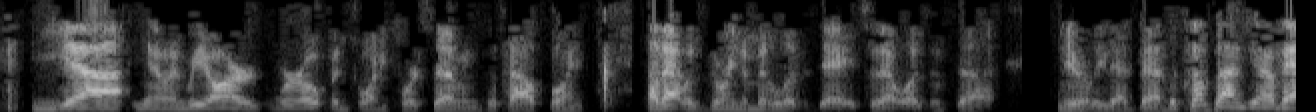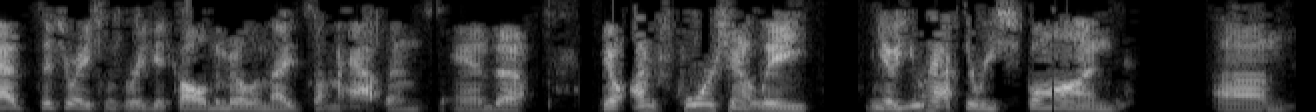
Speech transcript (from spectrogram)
yeah, you know, and we are, we're open 24-7 at the South Point. Now that was during the middle of the day, so that wasn't, uh, nearly that bad. But sometimes, you know, I've had situations where you get called in the middle of the night, something happens, and, uh, you know, unfortunately, you know, you have to respond, um,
